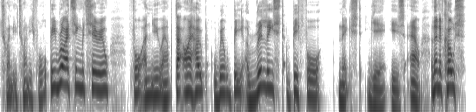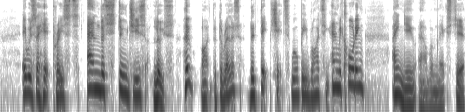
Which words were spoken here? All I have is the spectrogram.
2024, be writing material for a new album that I hope will be released before next year is out. And then, of course, it was the Hip Priests and the Stooges Loose, who, like the DeRellas, the Dipshits, will be writing and recording a new album next year.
